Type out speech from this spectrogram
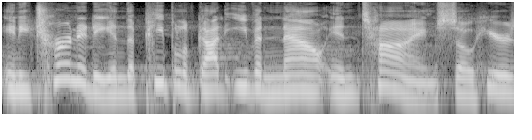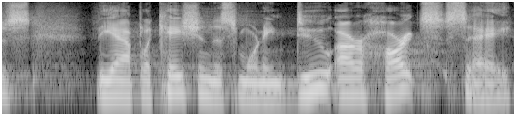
in eternity and the people of God even now in time. So here's the application this morning Do our hearts say,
